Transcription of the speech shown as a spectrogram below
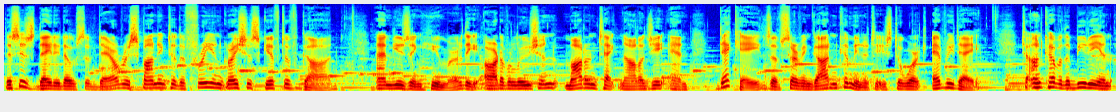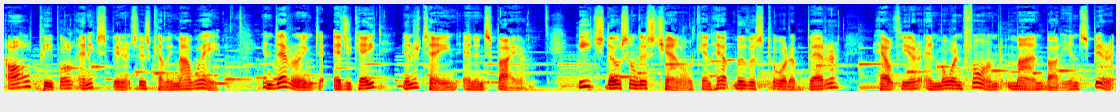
This is Daily Dose of Darryl, responding to the free and gracious gift of God. I'm using humor, the art of illusion, modern technology, and decades of serving God and communities to work every day to uncover the beauty in all people and experiences coming my way, endeavoring to educate, entertain, and inspire. Each dose on this channel can help move us toward a better, healthier, and more informed mind, body, and spirit.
